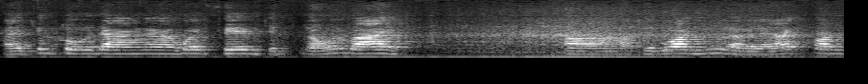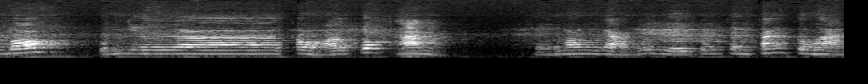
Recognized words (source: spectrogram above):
tại chúng tôi đang uh, quay phim chỉnh độ máy bay. Uh, thì qua những lời lẽ của anh Bob cũng như uh, câu hỏi Quốc Thành thì mong rằng quý vị cũng tinh tấn tu hành.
